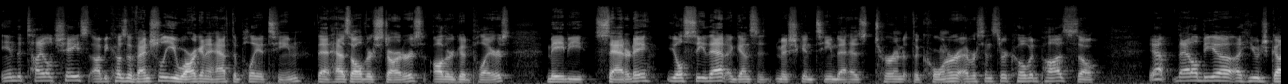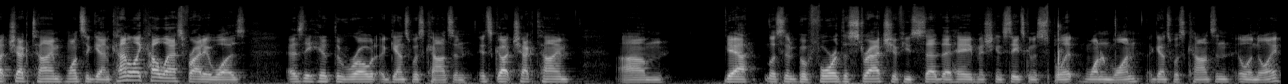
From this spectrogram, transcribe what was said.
in the title chase uh, because eventually you are going to have to play a team that has all their starters, all their good players. Maybe Saturday you'll see that against a Michigan team that has turned the corner ever since their COVID pause. So yeah, that'll be a, a huge gut check time once again. Kind of like how last Friday was as they hit the road against Wisconsin. It's gut check time. Um, yeah, listen, before the stretch, if you said that, hey, Michigan State's going to split one and one against Wisconsin, Illinois,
